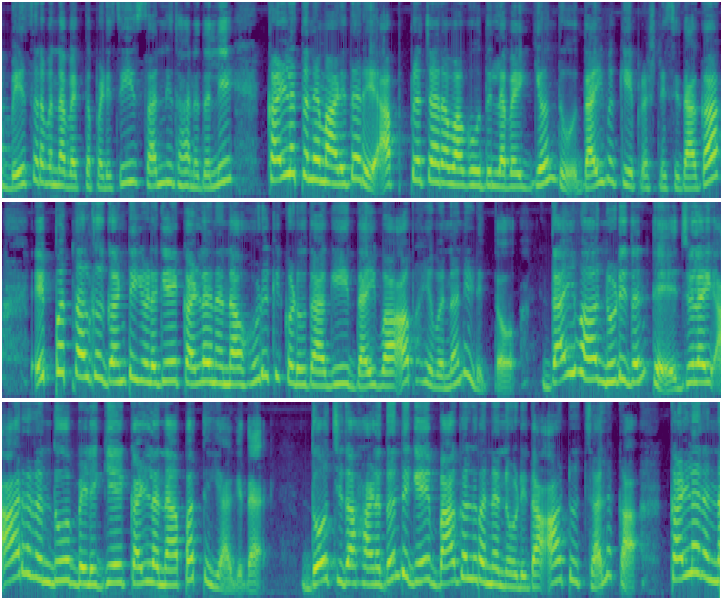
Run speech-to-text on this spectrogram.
ಬೇಸರವನ್ನ ವ್ಯಕ್ತಪಡಿಸಿ ಸನ್ನಿಧಾನದಲ್ಲಿ ಕಳ್ಳತನ ಮಾಡಿದರೆ ಅಪಪ್ರಚಾರವಾಗುವುದಿಲ್ಲವೇ ಎಂದು ದೈವಕ್ಕೆ ಪ್ರಶ್ನಿಸಿದಾಗ ಇಪ್ಪತ್ನಾಲ್ಕು ಗಂಟೆಯೊಳಗೆ ಕಳ್ಳನನ್ನ ಹುಡುಕಿಕೊಡುವುದಾಗಿ ದೈವ ಅಭಯವನ್ನ ದೈವ ನುಡಿದಂತೆ ಜುಲೈ ಆರರಂದು ಬೆಳಿಗ್ಗೆ ಕಳ್ಳನ ಪತ್ತೆಯಾಗಿದೆ. ದೋಚಿದ ಹಣದೊಂದಿಗೆ ಬಾಗಲವನ್ನ ನೋಡಿದ ಆಟೋ ಚಾಲಕ ಕಳ್ಳನನ್ನ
